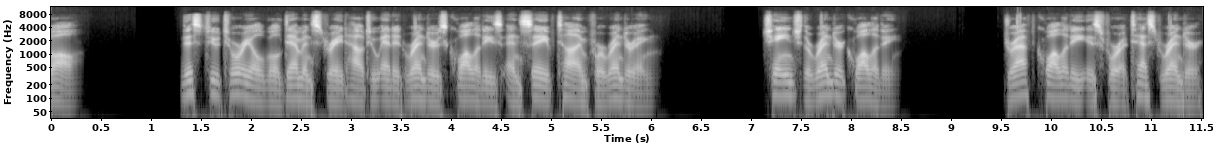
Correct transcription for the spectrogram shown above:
all. This tutorial will demonstrate how to edit renders qualities and save time for rendering. Change the render quality. Draft quality is for a test render,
